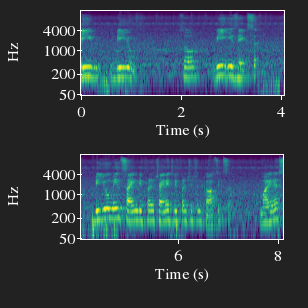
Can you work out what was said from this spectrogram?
d du so v is x. Du means sin difference sin x differentiation cos x minus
